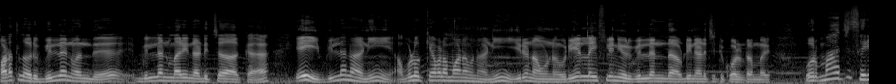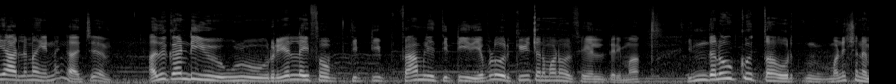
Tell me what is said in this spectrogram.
படத்தில் ஒரு வில்லன் வந்து வில்லன் மாதிரி நடித்ததாக்க ஏய் வில்லனா நீ? அவ்வளோ கேவலமானவனா நீ? இரு நான் உன்னை ரியல் லைஃப்லேயே நீ ஒரு வில்லன் தான் அப்படின்னு நினச்சிட்டு கொள்கிற மாதிரி. ஒரு மேட்ச் சரியாக ஆடலைன்னா என்னங்க ஆச்சு? அதுக்காண்டி ரியல் லைஃப்பை திட்டி ஃபேமிலியை திட்டி இது எவ்வளோ ஒரு கீழ்த்தனமான ஒரு செயல் தெரியுமா? இந்தளவுக்கு த ஒரு மனுஷனை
